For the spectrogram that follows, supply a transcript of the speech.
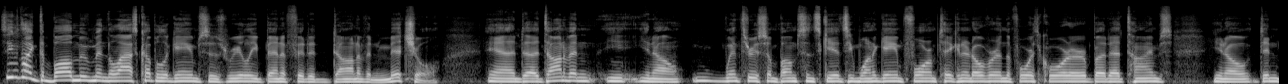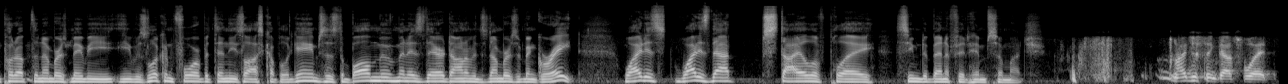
Seems like the ball movement in the last couple of games has really benefited Donovan Mitchell. And uh, Donovan, you, know, went through some bumps and skids. He won a game for him, taking it over in the fourth quarter, but at times, you know, didn't put up the numbers maybe he was looking for. But then these last couple of games, as the ball movement is there, Donovan's numbers have been great. Why does why does that style of play seem to benefit him so much? I just think that's what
